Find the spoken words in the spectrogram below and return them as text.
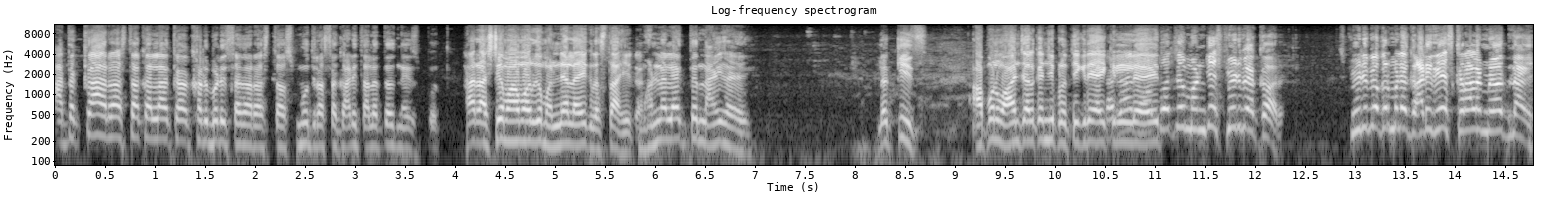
आता काय रस्ता कला का खडबडीत सगळा रस्ता स्मूथ रस्ता गाडी चालतच नाही स्मूथ हा राष्ट्रीय महामार्ग म्हणण्यालायक रस्ता आहे का? म्हणण्यालायक तर नाहीच आहे. नक्कीच. आपण वाहन चालकांची प्रतिक्रिया ऐकलेली सगळ्यात आहे. महत्त्वाचं म्हणजे स्पीड ब्रेकर स्पीड ब्रेकरमध्ये गाडी रेस करायला मिळत नाही.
